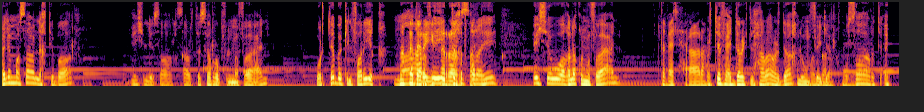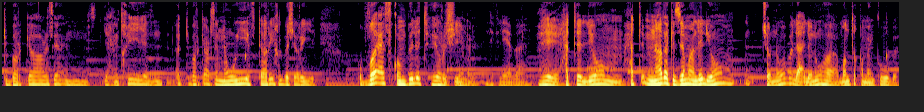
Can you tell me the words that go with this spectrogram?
فلما صار الاختبار إيش اللي صار؟ صار تسرب في المفاعل وارتبك الفريق. ما قدر عرف إيه يقرر إيه. إيش سووا؟ أغلقوا المفاعل. ارتفعت الحرارة. ارتفعت درجة الحرارة داخل وانفجر. بالضبط. وصارت أكبر كارثة إن- يعني تخيل أكبر كارثة نووية في تاريخ البشرية. ضعف قنبلة هيروشيما. اللي في اليابان. هي حتى اليوم حتى من هذاك الزمان لليوم تشيرنوبل أعلنوها منطقة منكوبة.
